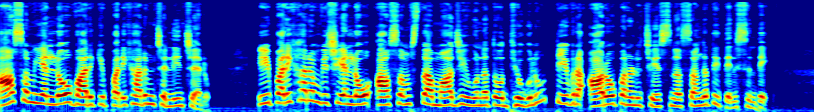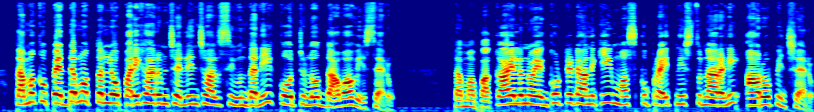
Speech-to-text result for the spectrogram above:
ఆ సమయంలో వారికి పరిహారం చెల్లించారు. ఈ పరిహారం విషయంలో ఆ సంస్థ మాజీ ఉన్నతోద్యోగులు తీవ్ర ఆరోపణలు చేసిన సంగతి తెలిసిందే. తమకు పెద్ద మొత్తంలో పరిహారం చెల్లించాల్సి ఉందని కోర్టులో దావా వేశారు. తమ బకాయిలను ఎగ్గొట్టడానికి మస్క్ ప్రయత్నిస్తున్నారని ఆరోపించారు.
